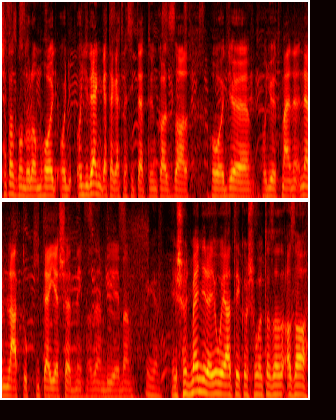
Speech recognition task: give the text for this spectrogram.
hát azt gondolom, hogy, hogy, hogy rengeteget veszítettünk azzal, hogy, hogy őt már nem láttuk kiteljesedni az NBA-ben. Igen. És hogy mennyire jó játékos volt az a, az, a,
